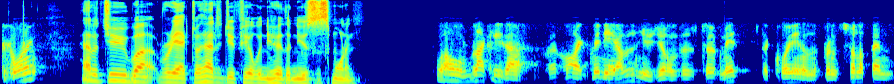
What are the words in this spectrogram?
Good morning. How did you uh, react, or how did you feel when you heard the news this morning? Well, lucky enough, like many other New Zealanders, to have met the Queen and the Prince Philip and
